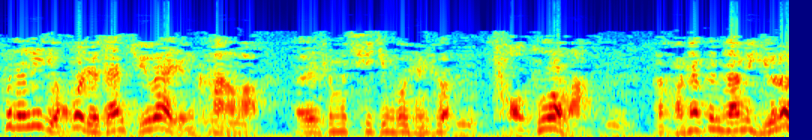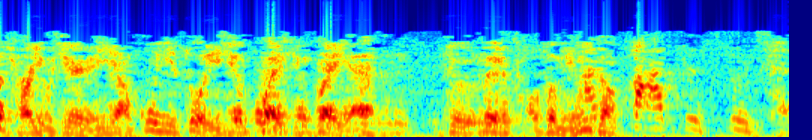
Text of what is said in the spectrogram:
不能理解，或者咱局外人看哈、呃，什么去靖国神社炒作吧，呃好像跟咱们娱乐圈有些人一样，故意做一些怪形怪言，就为了炒作名声。他发自自诚，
